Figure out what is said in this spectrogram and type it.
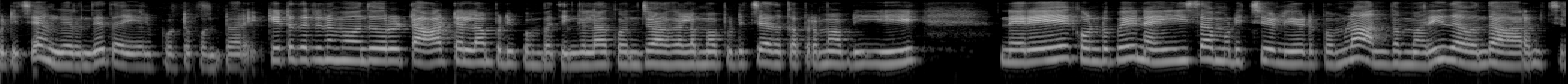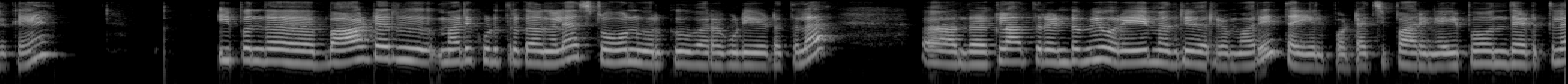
பிடிச்சி அங்கேருந்தே தையல் போட்டு கொண்டு வரேன். கிட்டத்தட்ட நம்ம வந்து ஒரு டாட்டெல்லாம் பிடிப்போம் பார்த்தீங்களா? கொஞ்சம் அகலமாக பிடிச்சி அதுக்கப்புறமா அப்படியே நிறைய கொண்டு போய் நைஸாக முடித்து வெளியே எடுப்போம்ல அந்த மாதிரி இதை வந்து ஆரம்பிச்சிருக்கேன். இப்போ இந்த பார்டர் மாதிரி கொடுத்துருக்காங்களே ஸ்டோன் ஒர்க்கு வரக்கூடிய இடத்துல அந்த கிளாத் ரெண்டுமே ஒரே மாதிரி வர்ற மாதிரி தையல் போட்டாச்சு. பாருங்கள் இப்போ இந்த இடத்துல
